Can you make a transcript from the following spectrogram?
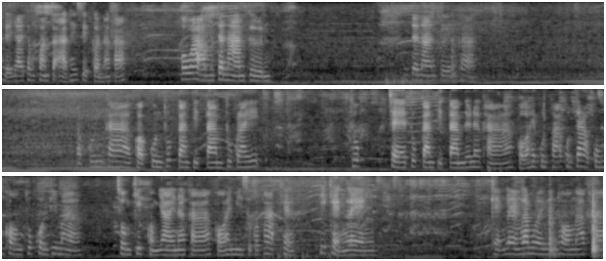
เดี๋ยวยายทำความสะอาดให้เสร็จก่อนนะคะ เพราะว่ามันจะนานเกิน มันจะนานเกินค่ะ ขอบคุณค่ะ ขอบคุณทุกการติดตามทุกไลค์ทุกแชร์ทุกการติดตามด้วยนะคะ ขอให้คุณพระคุณเจ้าคุ้มครองทุกคนที่มาชมคลิปของยายนะคะ ขอให้มีสุขภาพแข็งที่แข็งแรง แข็งแรงร่ำรวยเงินทองนะคะ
